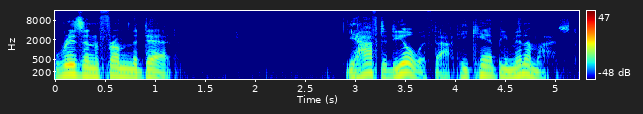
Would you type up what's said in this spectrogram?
risen from the dead. You have to deal with that. He can't be minimized.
